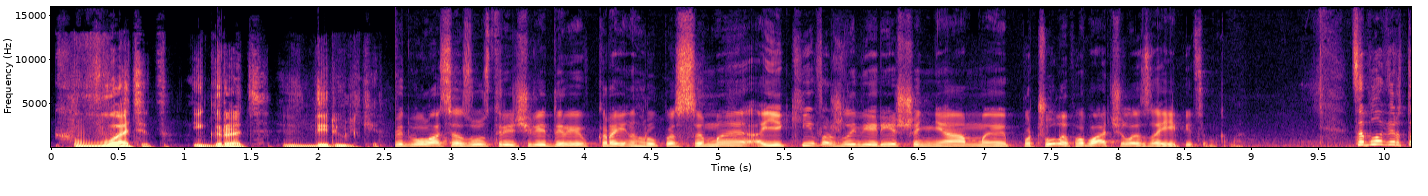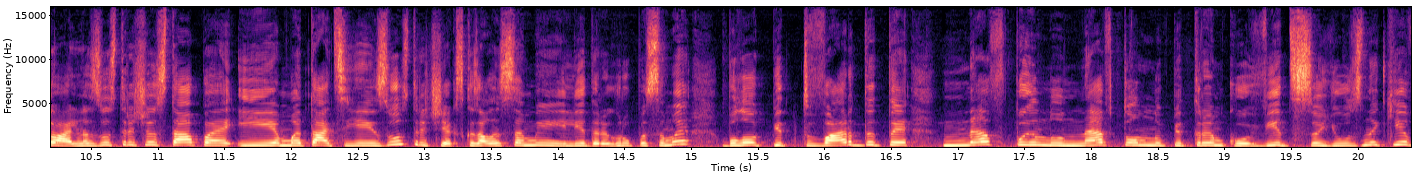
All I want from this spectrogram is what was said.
Хватит играть в бірюльки. Відбулася зустріч лідерів країн Групи Семи. А які важливі рішення ми почули, побачили за її підсумками? Це була віртуальна зустріч Остапа, і мета цієї зустрічі, як сказали самі лідери групи семи, було підтвердити невпинну, невтомну підтримку від союзників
